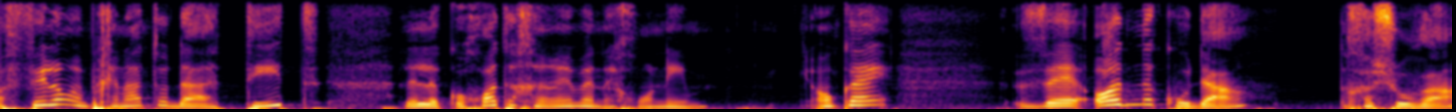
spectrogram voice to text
אפילו מבחינה תודעתית, ללקוחות אחרים ונכונים, אוקיי? ועוד נקודה חשובה,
